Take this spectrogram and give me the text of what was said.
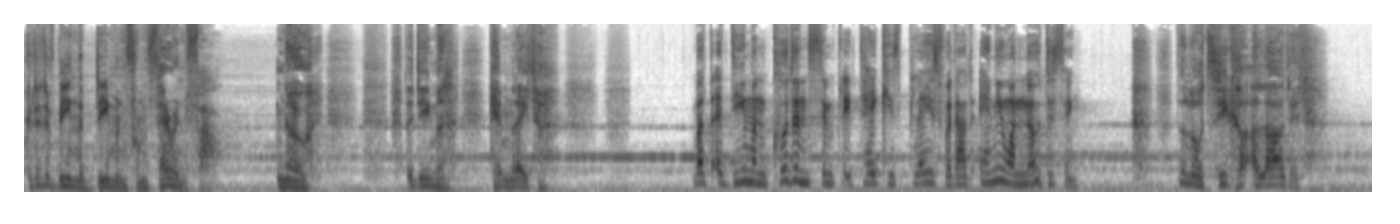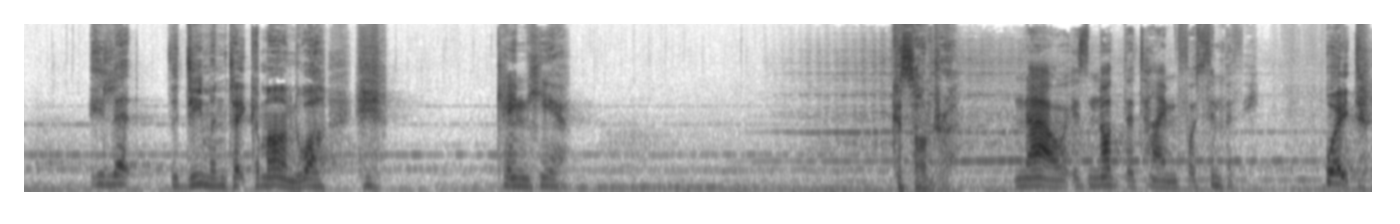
Could it have been the demon from Therinfal? No. The demon came later. But a demon couldn't simply take his place without anyone noticing. The Lord Seeker allowed it. He let the demon take command while he... Came here. Cassandra. Now is not the time for sympathy. Wait!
